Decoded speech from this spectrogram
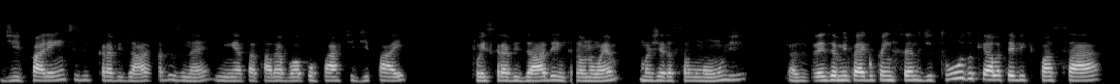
de parentes escravizados, né? Minha tataravó por parte de pai foi escravizada, então não é uma geração longe. Às vezes eu me pego pensando de tudo que ela teve que passar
